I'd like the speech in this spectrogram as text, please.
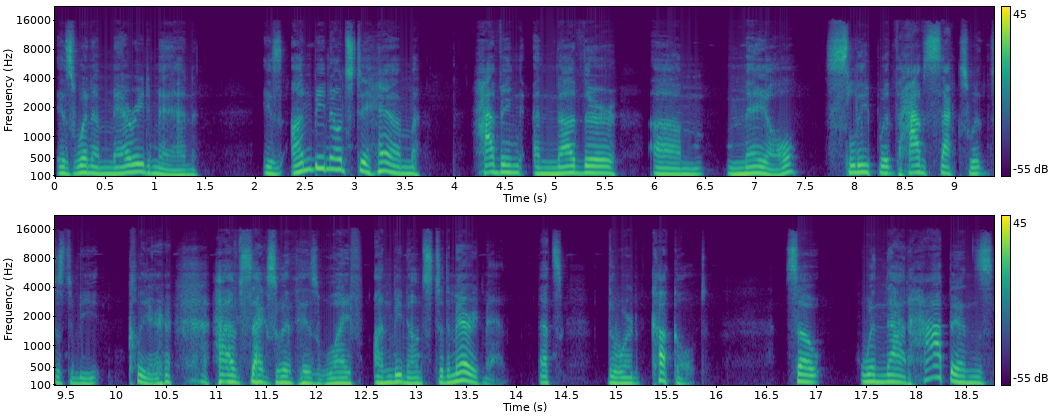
is when a married man is, unbeknownst to him, having another um, male sleep with, have sex with, just to be clear, have sex with his wife unbeknownst to the married man. That's the word cuckold. So when that happens,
